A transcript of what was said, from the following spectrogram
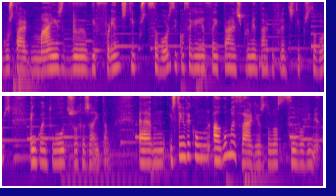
gostar mais de diferentes tipos de sabores e conseguem aceitar, experimentar diferentes tipos de sabores, enquanto outros rejeitam. Um, isto tem a ver com algumas áreas do nosso desenvolvimento.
